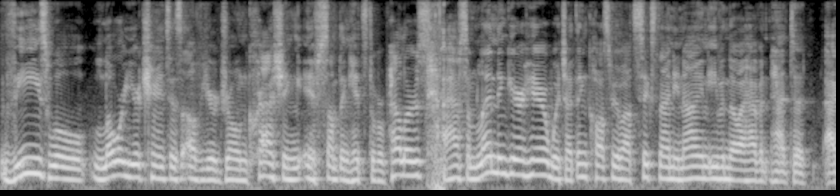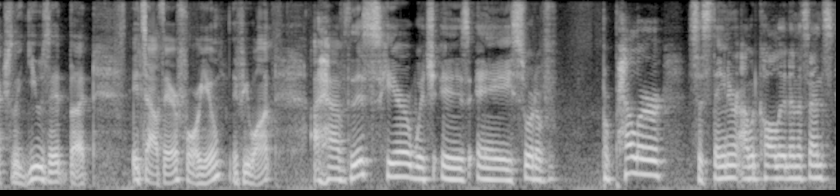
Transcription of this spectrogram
These will lower your chances of your drone crashing if something hits the propellers. I have some landing gear here, which I think cost me about $6.99, even though I haven't had to actually use it, but it's out there for you if you want. I have this here, which is a sort of propeller sustainer, I would call it in a sense.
